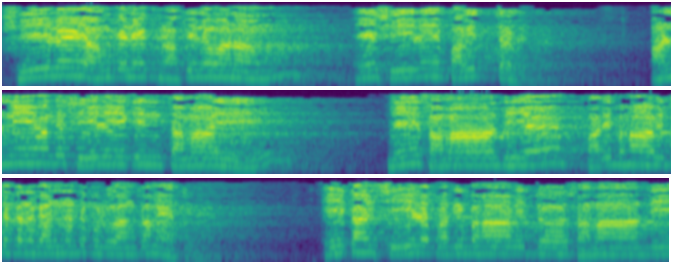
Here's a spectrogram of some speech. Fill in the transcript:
ශීලය යම් කෙනෙක් රකිනවා නම් ඒ ශීලය පවිත්‍ර වෙනවා. අන්නේ වගේ ශීලයකින් තමයි මේ සමාධිය පරිභාවිත කරගන්නට පුළුවන්කම ඇති ඒකයි ශීල පරිභාවිත සමාධි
